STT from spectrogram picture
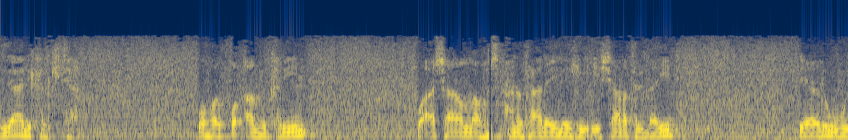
ذلك الكتاب وهو القرآن الكريم. وأشار الله سبحانه وتعالى إليه إشارة البعيد لعلو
